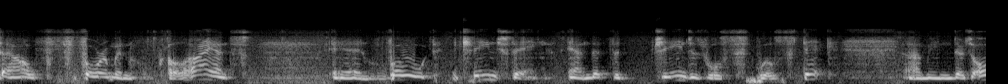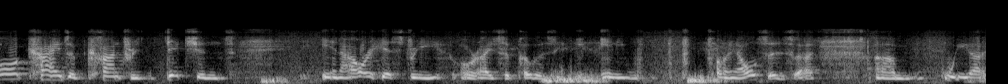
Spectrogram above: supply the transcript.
now form an alliance and vote change things, and that the changes will will stick. I mean, there's all kinds of contradictions in our history, or I suppose anyone else's. Uh, um, we uh,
